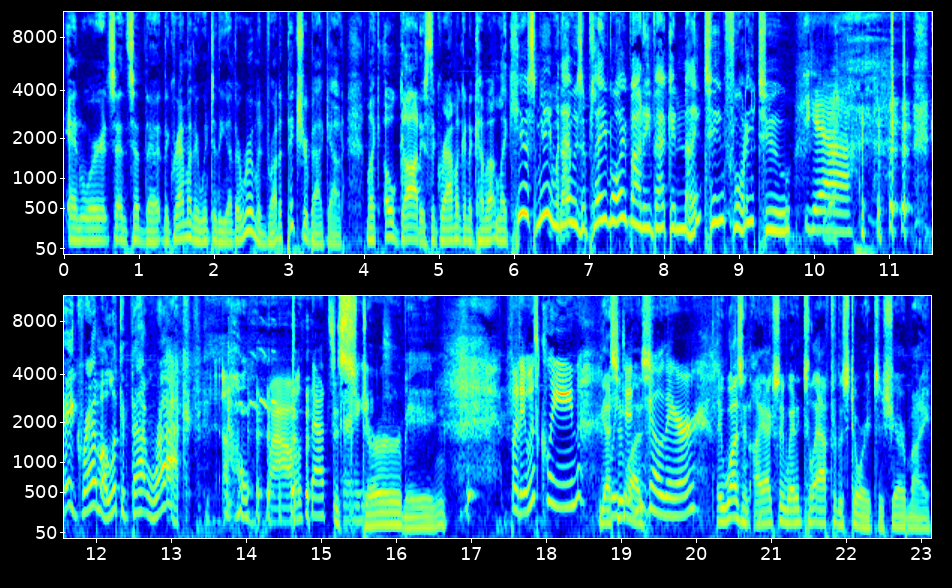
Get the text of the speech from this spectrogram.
and where it said, said the, the grandmother went to the other room and brought a picture back out. I'm like, oh God, is the grandma going to come out like, here's me when I was a Playboy bunny back in 1942? Yeah. Hey, grandma, look at that rack. oh, wow. That's. Disturbing. But it was clean. Yes, we it didn't was. go there. It wasn't. I actually waited till after the story to share my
